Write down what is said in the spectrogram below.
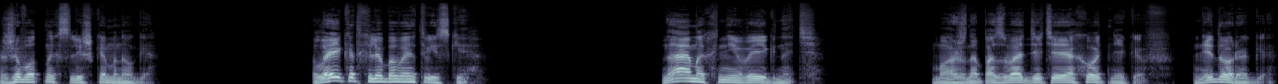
Животных слишком много. Лейк отхлебывает виски. Нам их не выгнать. Можно позвать детей-охотников. Недорого.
